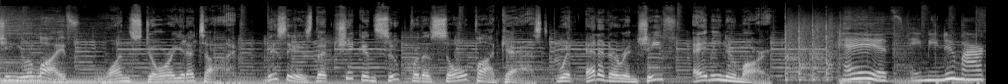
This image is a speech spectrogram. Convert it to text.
changing your life one story at a time. This is the Chicken Soup for the Soul podcast with editor in chief, Amy Newmark. Hey, it's Amy Newmark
